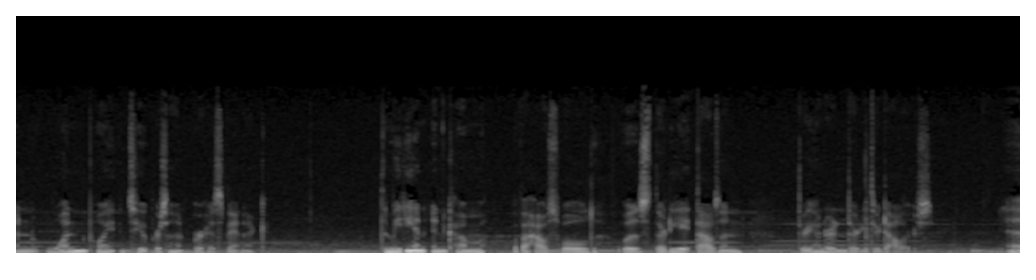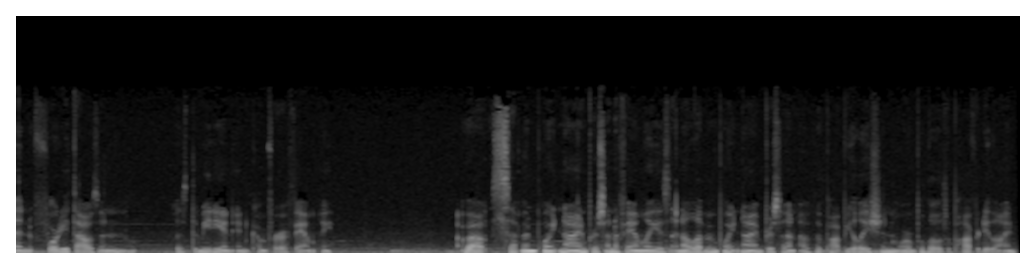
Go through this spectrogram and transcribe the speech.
and 1.2% were Hispanic. The median income of a household was $38,333, and 40,000 was the median income for a family. About 7.9% of families and 11.9% of the population were below the poverty line.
